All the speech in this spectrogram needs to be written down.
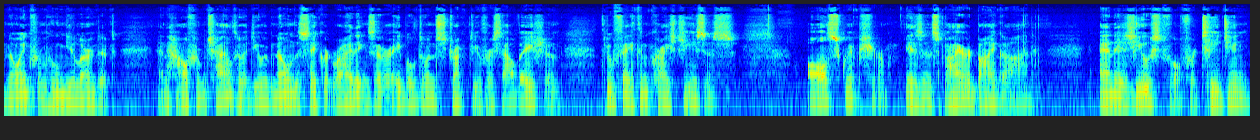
knowing from whom you learned it, and how from childhood you have known the sacred writings that are able to instruct you for salvation through faith in Christ Jesus. All Scripture is inspired by God and is useful for teaching,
